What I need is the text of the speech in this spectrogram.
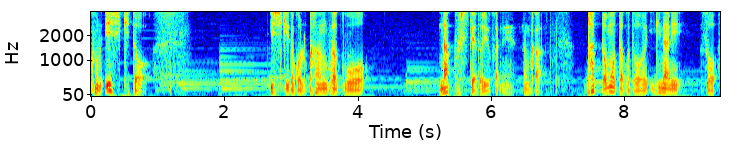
この意識と、意識のこの感覚をなくしてというかね、なんか、パッと思ったことをいきなり、そう、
